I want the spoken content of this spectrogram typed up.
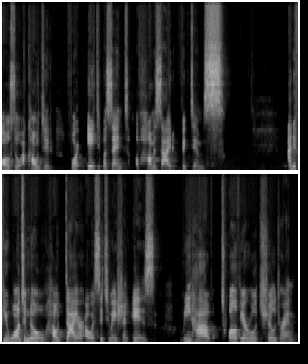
also accounted for 80% of homicide victims. And if you want to know how dire our situation is, we have 12 year old children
